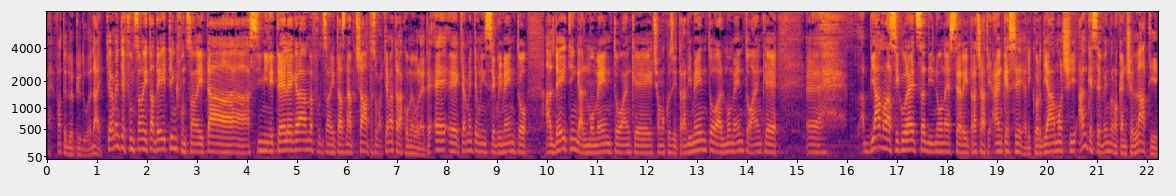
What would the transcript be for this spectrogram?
eh, fate 2 più 2, dai. Chiaramente funzionalità dating, funzionalità simili Telegram, funzionalità Snapchat, insomma, chiamatela come volete. È, è chiaramente un inseguimento al dating, al momento anche, diciamo così, tradimento, al momento anche... Eh, abbiamo la sicurezza di non essere ritracciati, anche se ricordiamoci, anche se vengono cancellati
